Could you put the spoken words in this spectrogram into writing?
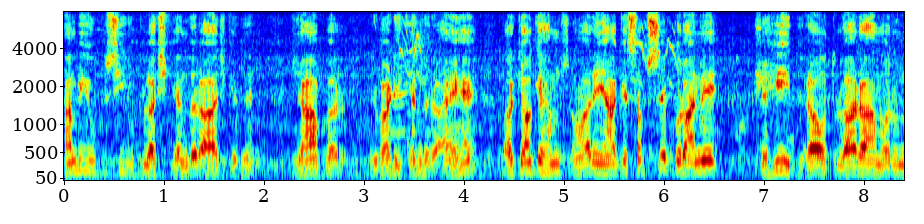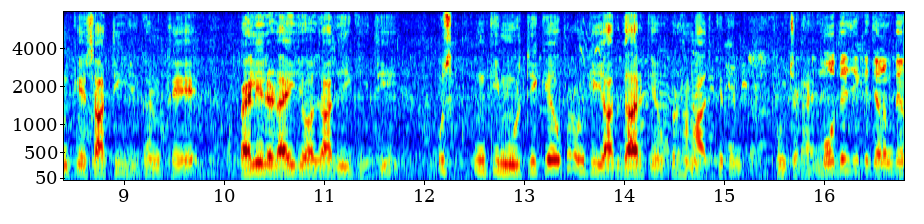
हम भी उसी उपलक्ष्य के अंदर आज के दिन यहाँ पर रिवाड़ी के अंदर आए हैं और क्योंकि हम हमारे यहाँ के सबसे पुराने शहीद राव तुलाराम और उनके साथी गण थे पहली लड़ाई जो आज़ादी की थी, उस उनकी मूर्ति के ऊपर, उनकी यादगार के ऊपर हम आज के दिन फूल चढ़ाए मोदी जी के जन्मदिन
